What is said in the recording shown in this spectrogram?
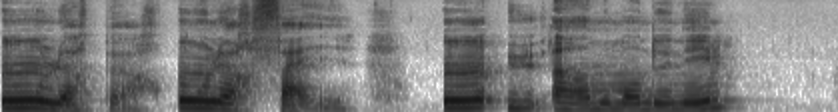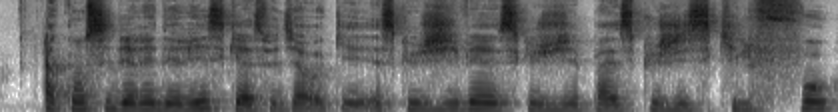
ont leur peur, ont leur faille, ont eu à un moment donné à considérer des risques et à se dire ok est-ce que j'y vais est-ce que j'y vais pas est-ce que j'ai ce qu'il faut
